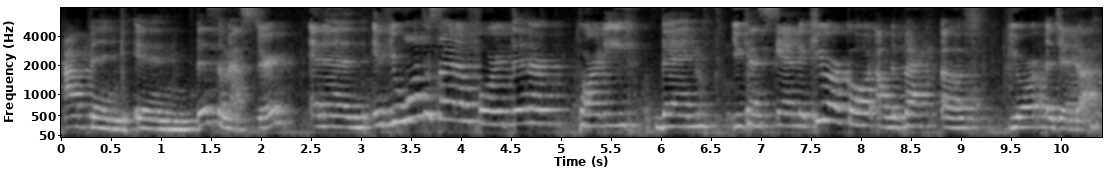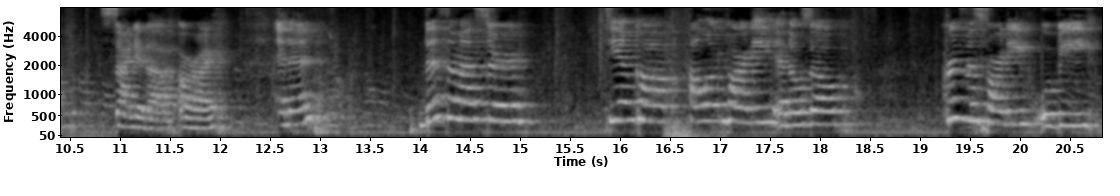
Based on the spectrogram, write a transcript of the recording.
happen in this semester. And then if you want to sign up for a dinner party, then you can scan the QR code on the back of your agenda. Sign it up, alright? And then this semester, TM Cup, Halloween party, and also Christmas party will be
